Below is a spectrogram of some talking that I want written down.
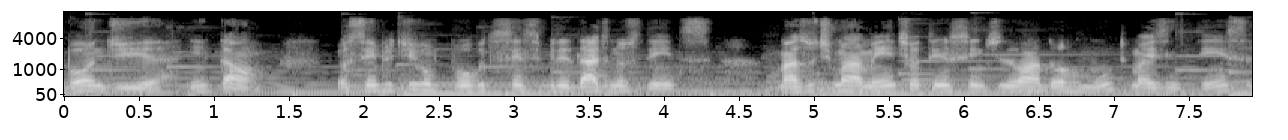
Bom dia. Então, eu sempre tive um pouco de sensibilidade nos dentes, mas ultimamente eu tenho sentido uma dor muito mais intensa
